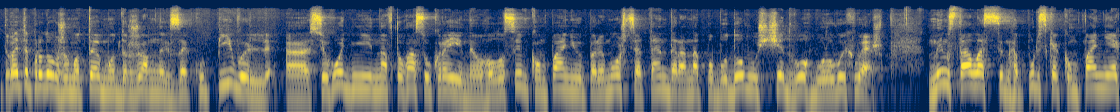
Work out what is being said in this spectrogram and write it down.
Давайте продовжимо тему державних закупівель. Е, Сьогодні Нафтогаз України оголосив компанію переможця тендера на побудову ще двох бурових веж. Ним стала сингапурська компанія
